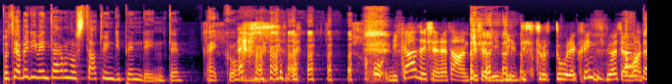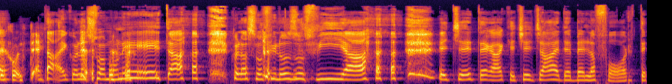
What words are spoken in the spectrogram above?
Potrebbe diventare uno stato indipendente. Ecco. oh, di case ce n'è tante, cioè di, di, di strutture, quindi noi siamo Vabbè, anche contenti. Dai, con la sua moneta, con la sua filosofia, eccetera, che c'è già ed è bella forte.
